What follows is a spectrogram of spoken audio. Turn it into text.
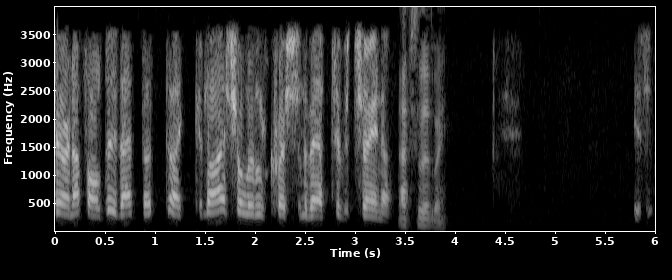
fair enough. I'll do that. But uh, can I ask you a little question about Tibouchina? Absolutely. Is it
